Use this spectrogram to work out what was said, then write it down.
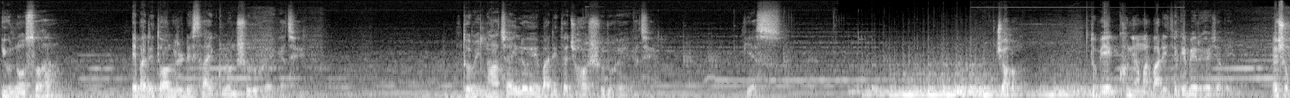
ইউ নো সোহা এ বাড়িতে অলরেডি সাইক্লোন শুরু হয়ে গেছে। তুমি না চাইলেও এ বাড়িতে ঝড় শুরু হয়ে গেছে। ইয়েস চলো, তুমি এক্ষুনি আমার বাড়ি থেকে বের হয়ে যাবে। এসো।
